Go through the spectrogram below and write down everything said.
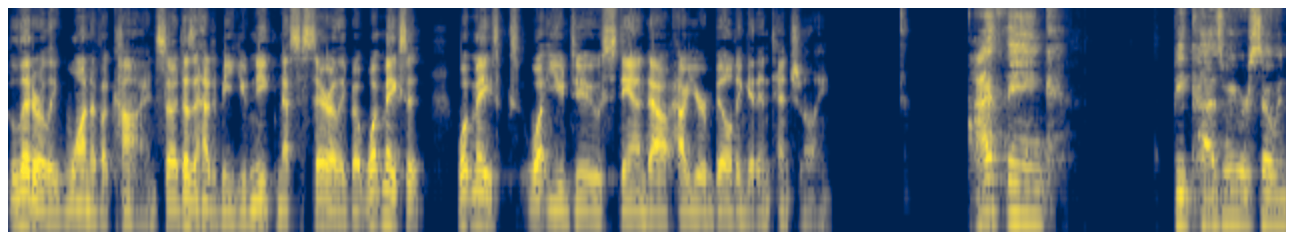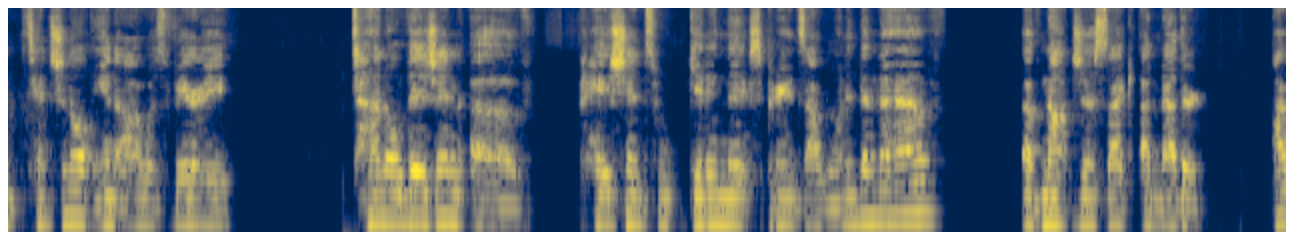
literally one of a kind. So it doesn't have to be unique necessarily, but what makes it, what makes what you do stand out, how you're building it intentionally? I think because we were so intentional and I was very tunnel vision of patients getting the experience I wanted them to have, of not just like another. I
